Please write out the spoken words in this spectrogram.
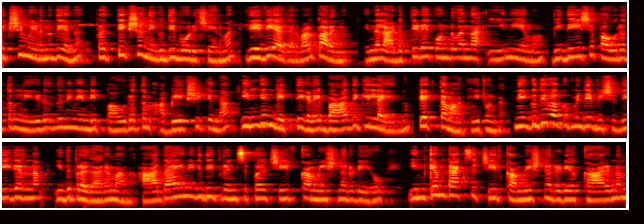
ലക്ഷ്യമിടുന്നത് എന്ന് പ്രത്യക്ഷ നികുതി ബോർഡ് ചെയർമാൻ രവി അഗർവാൾ പറഞ്ഞു. എന്നാൽ അടുത്തിടെ കൊണ്ടുവന്ന ഈ നിയമം വിദേശ പൗരത്വം നേടുന്നതിന് വേണ്ടി പൗരത്വം അപേക്ഷിക്കുന്ന ഇന്ത്യൻ വ്യക്തികളെ ബാധിക്കില്ല എന്നും വ്യക്തമാക്കിയിട്ടുണ്ട്. നികുതി വകുപ്പിന്റെ വിശദീകരണം ഇത് പ്രകാരമാണ്. ആദായ നികുതി പ്രിൻസിപ്പൽ ചീഫ് കമ്മീഷണറുടെയോ ഇൻകം ടാക്സ് ചീഫ് കമ്മീഷണറുടെയോ കാരണം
